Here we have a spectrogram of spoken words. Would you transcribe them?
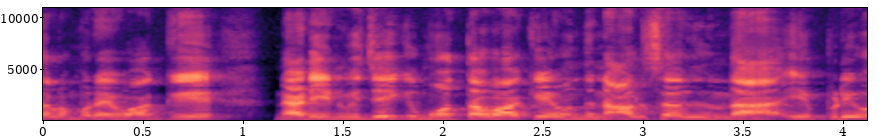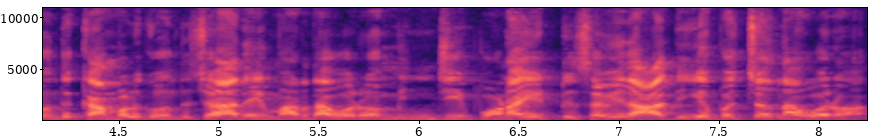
தலைமுறை வாக்கு. நடிகன் விஜய்க்கு மொத்த வாக்கே வந்து நாலு சதவீதம் தான். எப்படி வந்து கமலுக்கு வந்துச்சோ அதே மாதிரி தான் வரும். மிஞ்சி போனால் எட்டு சதவீதம் அதிகபட்சம் தான் வரும்.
